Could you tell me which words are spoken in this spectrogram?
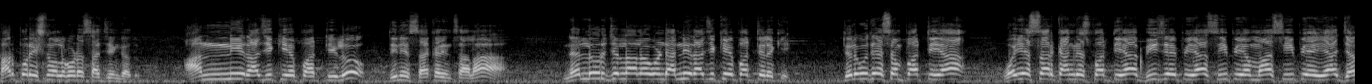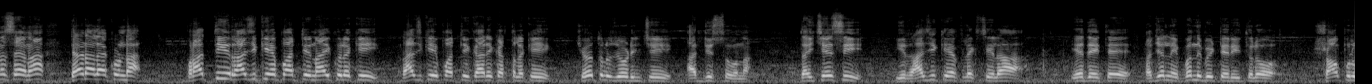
కార్పొరేషన్ వల్ల కూడా సాధ్యం కాదు. అన్ని రాజకీయ పార్టీలు దీన్ని సహకరించాలా? నెల్లూరు జిల్లాలో ఉండే అన్ని రాజకీయ పార్టీలకి తెలుగుదేశం పార్టీయా వైఎస్ఆర్ కాంగ్రెస్ పార్టీయా బీజేపీయా సిపిఎమ్మా సిపిఐయా జనసేన తేడా లేకుండా ప్రతి రాజకీయ పార్టీ నాయకులకి రాజకీయ పార్టీ కార్యకర్తలకి చేతులు జోడించి అర్థిస్తూ ఉన్నా. దయచేసి ఈ రాజకీయ ఫ్లెక్సీల ఏదైతే ప్రజల్ని ఇబ్బంది పెట్టే రీతిలో షాపుల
